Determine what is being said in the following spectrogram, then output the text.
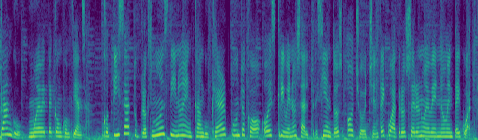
Kangu, muévete con confianza. Cotiza tu próximo destino en kangucare.co o escríbenos al 300 884 0994.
